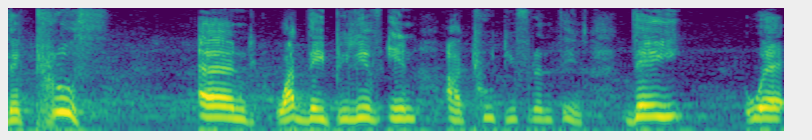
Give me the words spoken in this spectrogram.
the truth and what they believe in are two different things. They were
